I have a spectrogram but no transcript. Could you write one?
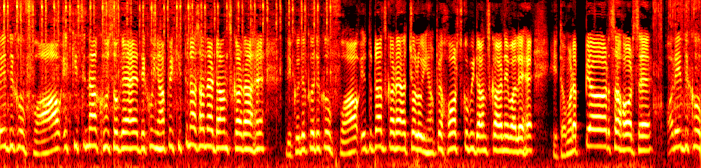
ये देखो, वाव, ये कितना खुश हो गया है। देखो, यहाँ पे कितना शानदार डांस कर रहा है। देखो देखो देखो, वाव, ये तो डांस कर रहा है। चलो, यहाँ पे हॉर्स को भी डांस कराने वाले हैं। ये तो हमारा प्यार सा हॉर्स है। और ये देखो,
